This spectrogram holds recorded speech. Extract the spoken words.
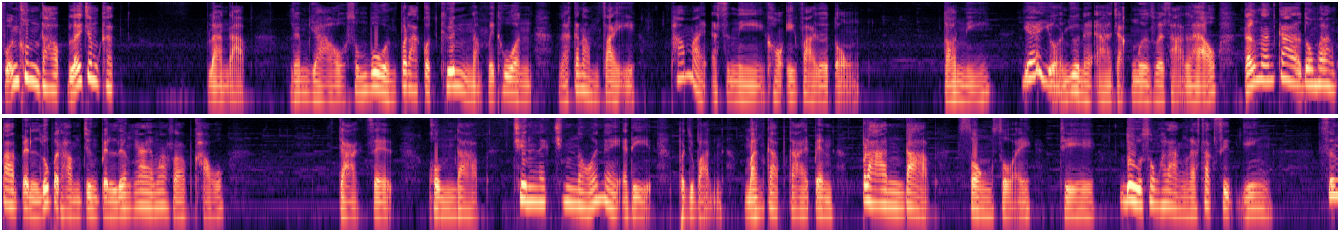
ฝนคุมดาบไร้จำกัดปลานดาบเล่มยาวสมบูรณ์ปรากฏขึ้นนับไม่ถ้วนและก็นำใจผ้าไหมอัศนีของอีกฝ่ายโดยตรง ตอนนี้ แย่หยวนอยู่ในอาจากเมืองสวยสารแล้ว ดังนั้นการระดมพลังปานเป็นรูปธรรมจึงเป็นเรื่องง่ายมากสำหรับเขา จากเศษคมดาบ ชิ้นเล็กชิ้นน้อยในอดีต ปัจจุบันมันกลับกลายเป็นปราณดาบ ทรงสวย ที่ดูทรงพลังและศักดิ์สิทธิ์ยิ่ง ซึ่ง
